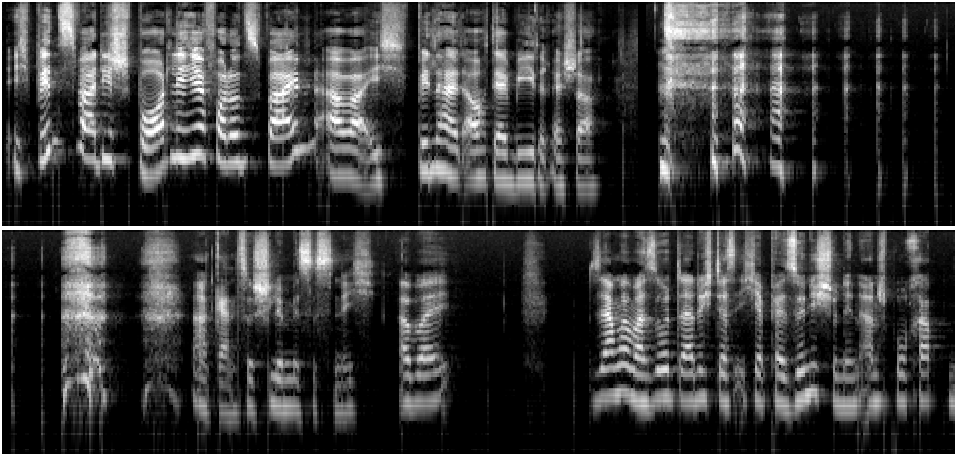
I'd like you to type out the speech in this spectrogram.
Ich bin zwar die Sportliche von uns beiden, aber ich bin halt auch der Mähdrescher. Ah, ganz so schlimm ist es nicht. Aber sagen wir mal so, dadurch, dass ich ja persönlich schon den Anspruch habe,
